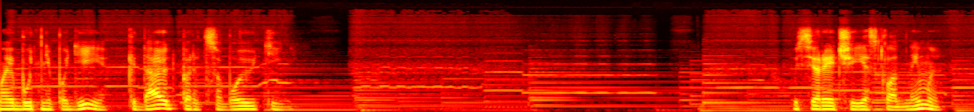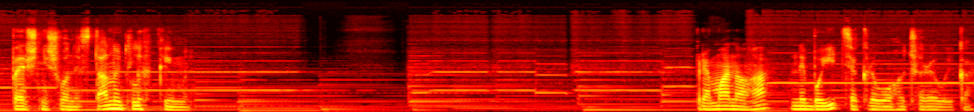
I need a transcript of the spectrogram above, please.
Майбутні події кидають перед собою тінь. Усі речі є складними, перш ніж вони стануть легкими. Пряма нога не боїться кривого черевика.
